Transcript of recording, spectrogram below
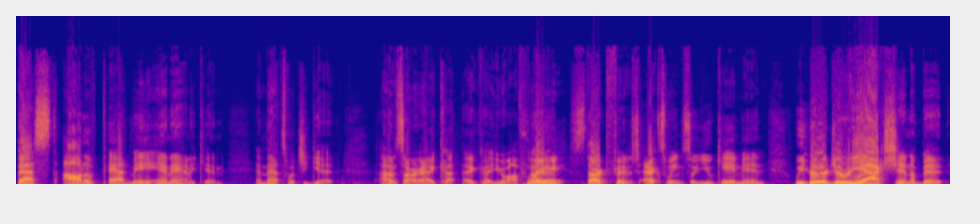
best out of Padme and Anakin, and that's what you get. I'm sorry, I cut I cut you off. Ray, start to finish, X-wing. So you came in, we heard your reaction a bit.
